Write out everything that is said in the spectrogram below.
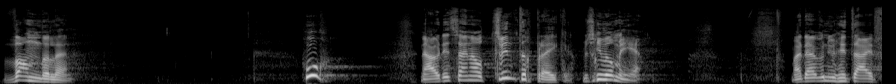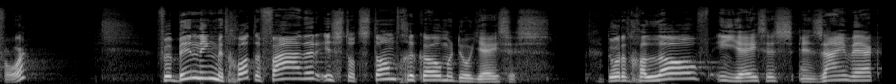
wandelen. Oeh. Nou, dit zijn al twintig preken, misschien wel meer. Maar daar hebben we nu geen tijd voor. Verbinding met God de Vader is tot stand gekomen door Jezus. Door het geloof in Jezus en zijn werk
